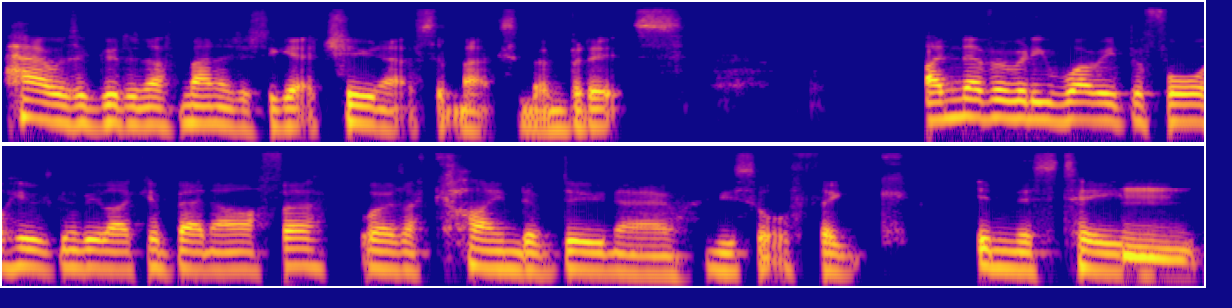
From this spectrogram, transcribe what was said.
Howe is a good enough manager to get a tune out of St Maximin, but it's I never really worried before he was going to be like a Ben Arfa, whereas I kind of do now. And you sort of think in this team, Hmm.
